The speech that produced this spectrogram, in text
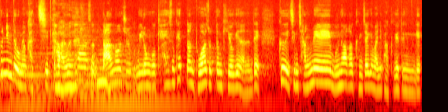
손님들 오면 같이 밥 아유, 해서 나눠주고 뭐 이런 거 계속 했던 도와줬던 기억이 나는데 그 지금 장례 문화가 굉장히 많이 바뀌게 된 게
